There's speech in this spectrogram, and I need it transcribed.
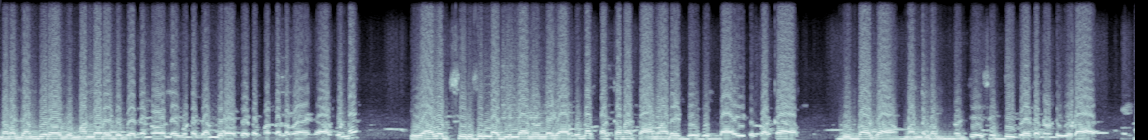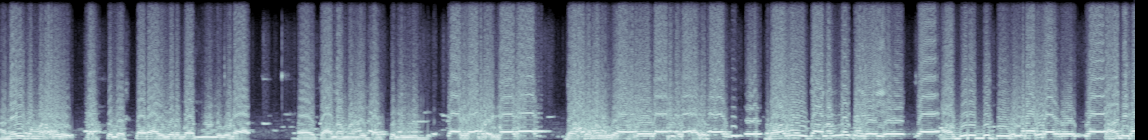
మన గంభీరావు మల్లారెడ్డిపేటనో లేకుంటే గంభీరావుపేట మండలమే కాకుండా యావత్ సిరిసిల్ల జిల్లా నుండే కాకుండా పక్కన కామారెడ్డి జిల్లా ఇటు పక్క దుబ్బాక మండలం నుంచి సిద్దిపేట నుండి కూడా అనేక మంది భక్తులు వస్తారు. హైదరాబాద్ నుండి కూడా చాలా మంది భక్తులు రాబోయే కాలంలో అభివృద్ధి స్థానిక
